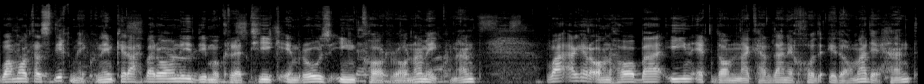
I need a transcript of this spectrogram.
و ما تصدیق می کنیم که رهبران دموکراتیک امروز این کار را نمی کنند و اگر آنها به این اقدام نکردن خود ادامه دهند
